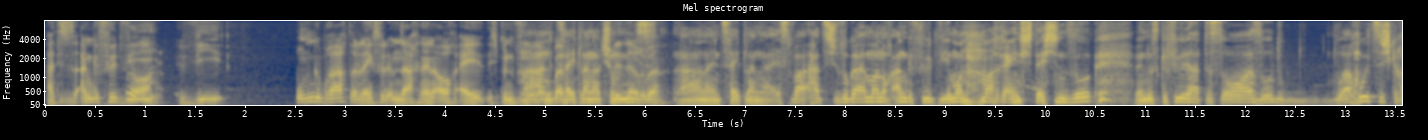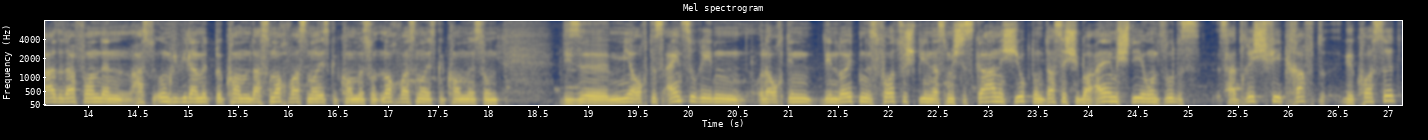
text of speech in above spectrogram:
Hat sich das angefühlt wie, Ja. wie umgebracht oder denkst du im Nachhinein auch, ey, ich bin froh Ah, darüber, Zeit lang hat schon bin mies, darüber. Ah, nein, Zeit lang. Es war, hat sich sogar immer noch angefühlt, wie immer noch mal reinstechen so. Wenn du das Gefühl hattest, oh, so du, du erholst dich gerade davon, dann hast du irgendwie wieder mitbekommen, dass noch was Neues gekommen ist und noch was Neues gekommen ist und diese mir auch das einzureden oder auch den, den Leuten das vorzuspielen, dass mich das gar nicht juckt und dass ich über allem stehe und so, das, das hat richtig viel Kraft gekostet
